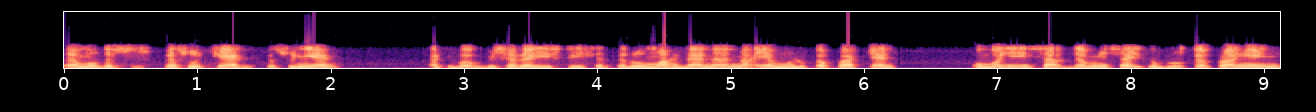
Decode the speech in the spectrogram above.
Namun kes- kesucian, kesunyian akibat berpisah dari isteri serta rumah dan anak-anak yang memerlukan perhatian membuatnya insaf dan menyesali keburukan perangainya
